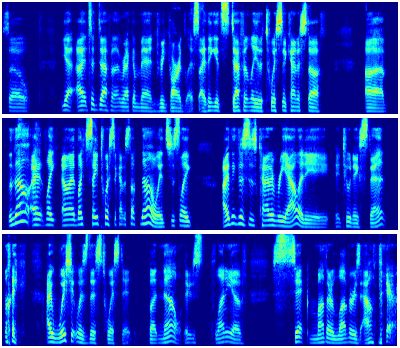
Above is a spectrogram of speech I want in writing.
So, yeah, I- it's a definite recommend. Regardless, I think it's definitely the twisted kind of stuff. Uh, no, I like. and I'd like to say twisted kind of stuff. No, it's just like I think this is kind of reality eh, to an extent. Like, I wish it was this twisted, but no, there's plenty of sick mother lovers out there.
